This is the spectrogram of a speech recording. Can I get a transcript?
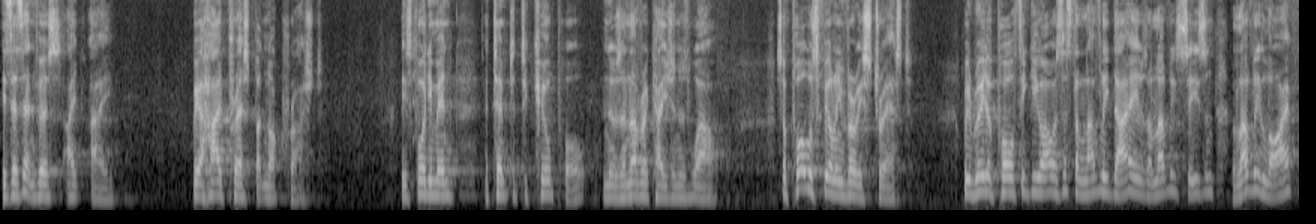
He says that in verse 8a. We are hard pressed but not crushed. These 40 men attempted to kill Paul, and there was another occasion as well. So Paul was feeling very stressed. We read of Paul thinking, oh, it was just a lovely day, it was a lovely season, a lovely life.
